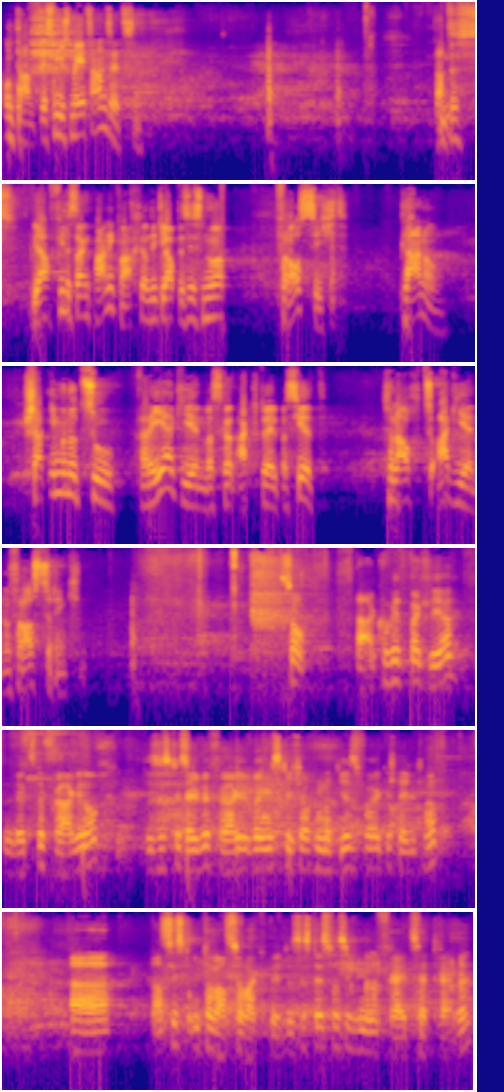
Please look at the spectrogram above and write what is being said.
Und dann, das müssen wir jetzt ansetzen. Dann das, ja, viele sagen Panikmache und ich glaube, das ist nur Voraussicht, Planung. Statt immer nur zu reagieren, was gerade aktuell passiert, sondern auch zu agieren und vorauszudenken. So, der Akku wird bald leer. Letzte Frage noch. Das ist dieselbe Frage übrigens, die ich auch Matthias vorher gestellt habe. Äh, das ist Unterwasser-Rugby. Das ist das, was ich in meiner Freizeit treibe.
